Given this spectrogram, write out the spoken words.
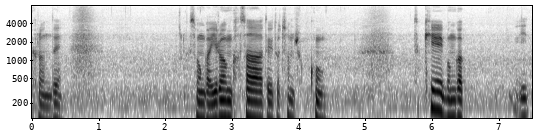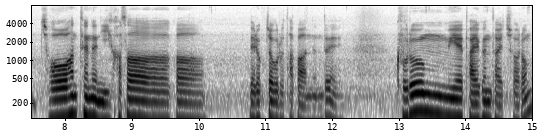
그런데 그래서 뭔가 이런 가사들도 참 좋고 특히 뭔가 이, 저한테는 이 가사가 매력적으로 다가왔는데 구름 위에 밝은 달처럼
